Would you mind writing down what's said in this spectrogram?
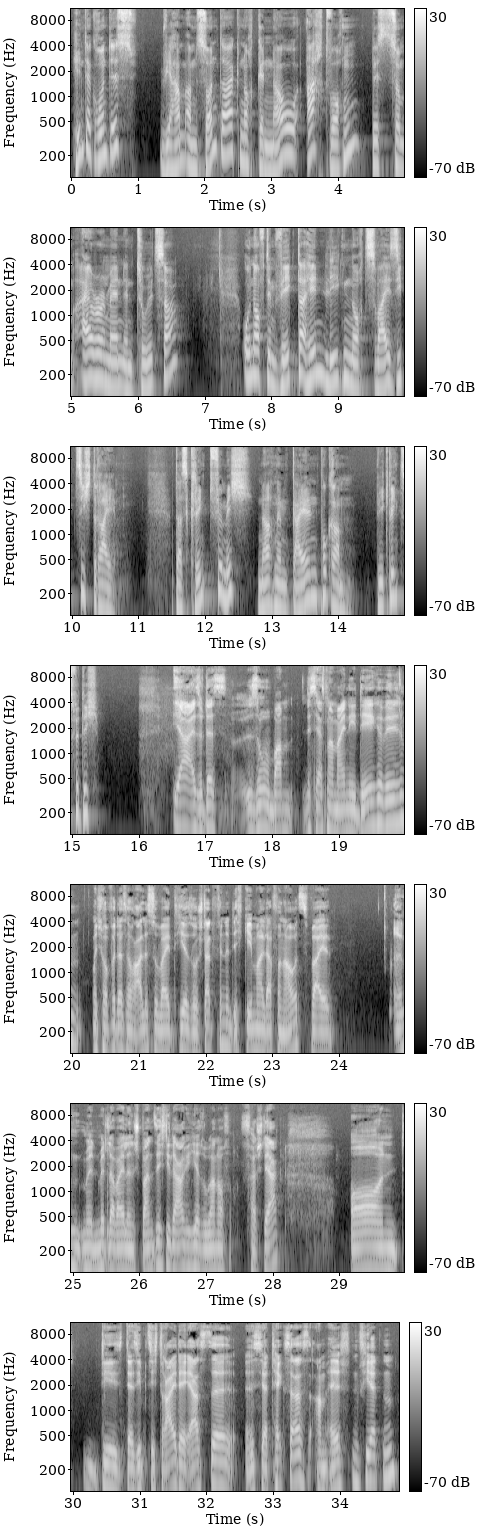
Hintergrund ist, wir haben am Sonntag noch genau acht Wochen bis zum Ironman in Tulsa. Und auf dem Weg dahin liegen noch zwei 73. Das klingt für mich nach einem geilen Programm. Wie klingt's für dich? Ja, also das so war, ist erstmal meine Idee gewesen. Ich hoffe, dass auch alles soweit hier so stattfindet. Ich gehe mal davon aus, weil äh, mittlerweile entspannt sich die Lage hier sogar noch verstärkt. Und die, der 73, der erste, ist ja Texas am 11.04.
